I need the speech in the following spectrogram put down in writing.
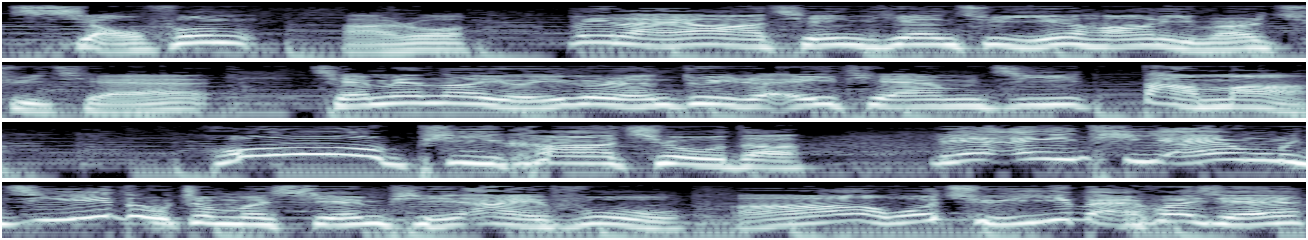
小峰啊说：“未来啊，前几天去银行里边取钱，前面呢有一个人对着 ATM 机大骂：‘哦，皮卡丘的，连 ATM 机都这么嫌贫爱富啊！我取一百块钱，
